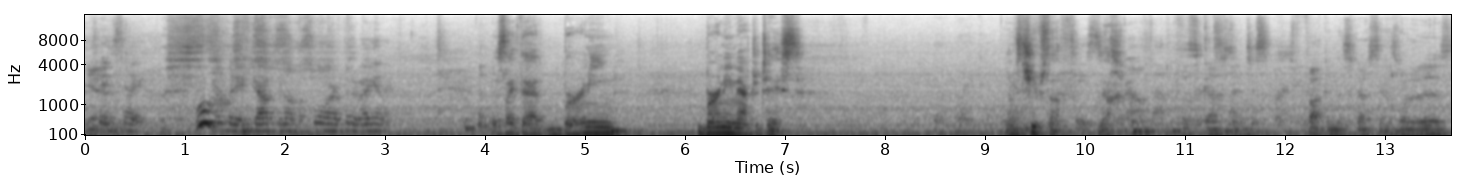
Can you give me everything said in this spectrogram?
Yeah. Tastes like somebody dropped it on the floor and put it back in there. It's like that burning, burning aftertaste. Like, It's cheap stuff. tastes Ugh. Disgusting. It's just Fucking disgusting. That's what it is.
